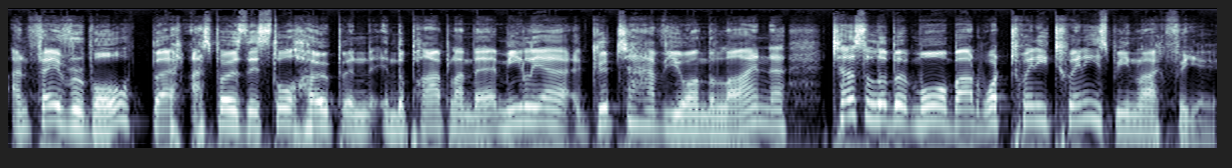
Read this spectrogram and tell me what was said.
unfavorable, but I suppose there's still hope in, in the pipeline there. Amelia, good to have you on the line. Uh, tell us a little bit more about what 2020 has been like for you.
